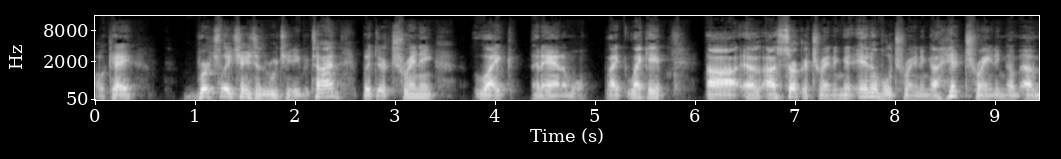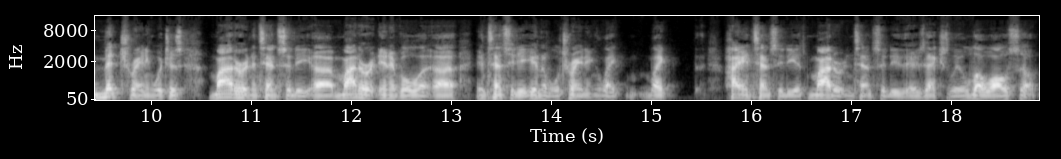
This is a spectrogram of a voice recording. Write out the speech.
Okay, virtually changing the routine every time, but they're training like an animal, like like a uh, a, a, circuit training, an interval training, a HIIT training, a, a MIT training, which is moderate intensity, uh, moderate interval uh, intensity interval training, like like high intensity. It's moderate intensity. There's actually low also.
